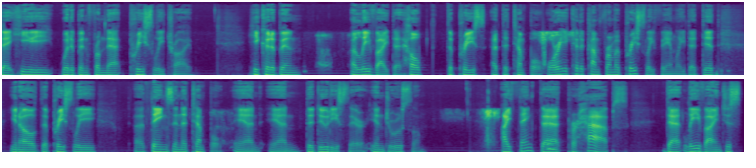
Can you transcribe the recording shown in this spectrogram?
that he would have been from that priestly tribe. He could have been a Levite that helped the priests at the temple, or he could have come from a priestly family that did, you know, the priestly uh, things in the temple and and the duties there in Jerusalem. I think that perhaps that Levi, and just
